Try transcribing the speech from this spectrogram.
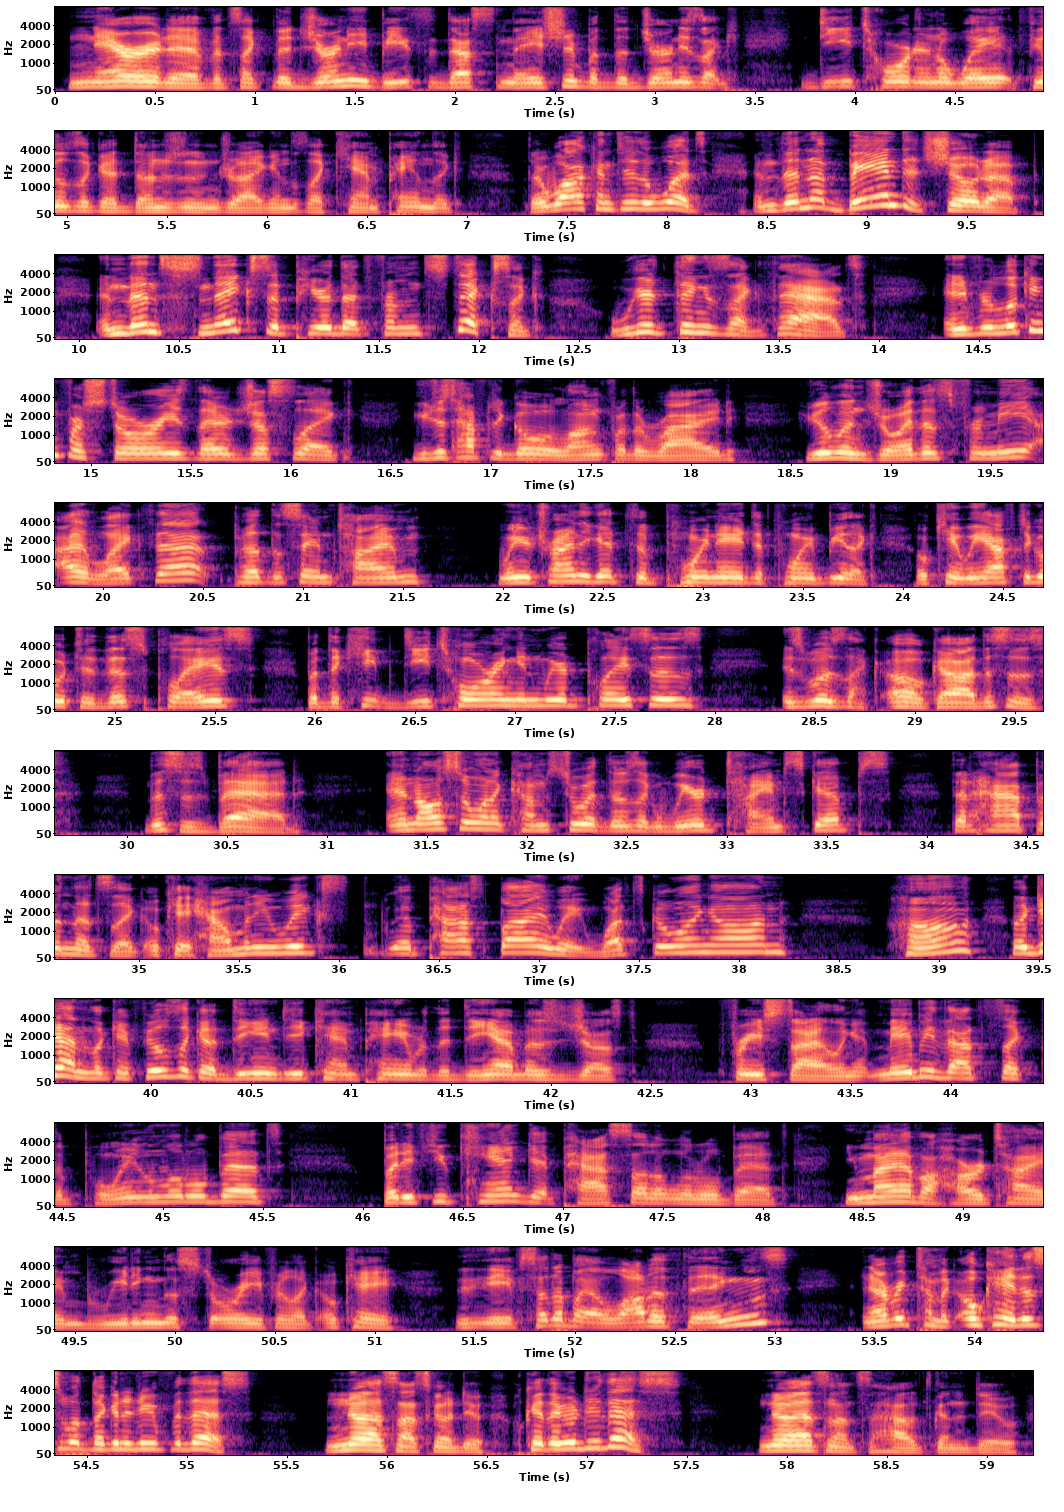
narrative. It's like the journey beats the destination, but the journey's like detoured in a way it feels like a Dungeons and Dragons like campaign. Like they're walking through the woods, and then a bandit showed up, and then snakes appeared that from sticks, like weird things like that. And if you're looking for stories that are just like you just have to go along for the ride, you'll enjoy this. For me, I like that, but at the same time, when you're trying to get to point A to point B, like, okay, we have to go to this place, but they keep detouring in weird places, is was like, oh god, this is this is bad. And also when it comes to it, there's like weird time skips that happen that's like, okay, how many weeks uh, passed by? Wait, what's going on? Huh? Again, like it feels like a D&D campaign where the DM is just freestyling it. Maybe that's like the point a little bit, but if you can't get past that a little bit, you might have a hard time reading the story if you're like, okay, they've set up a lot of things, and every time like, okay, this is what they're gonna do for this. No, that's not it's gonna do. Okay, they're gonna do this. No, that's not how it's gonna do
